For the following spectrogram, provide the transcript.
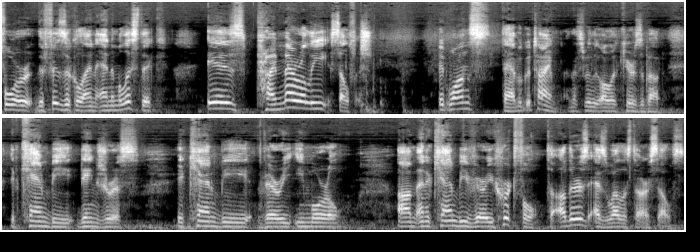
for the physical and animalistic is primarily selfish. It wants to have a good time, and that's really all it cares about. It can be dangerous, it can be very immoral, um, and it can be very hurtful to others as well as to ourselves.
